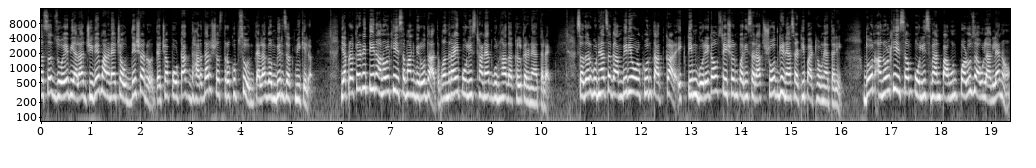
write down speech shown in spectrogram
तसंच जोएब याला जिवे मारण्याच्या उद्देशानं त्याच्या पोटात धारदार शस्त्र खुपसून त्याला गंभीर जखमी केलं. या प्रकरणी तीन अनोळखी इसमांविरोधात वनराई पोलीस ठाण्यात गुन्हा दाखल करण्यात आलाय. सदर गुन्ह्याचं गांभीर्य ओळखून तात्काळ एक टीम गोरेगाव स्टेशन परिसरात शोध घेण्यासाठी पाठवण्यात आली. दोन अनोळखी इसम पोलीस व्हॅन पाहून पळू जाऊ लागल्यानं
